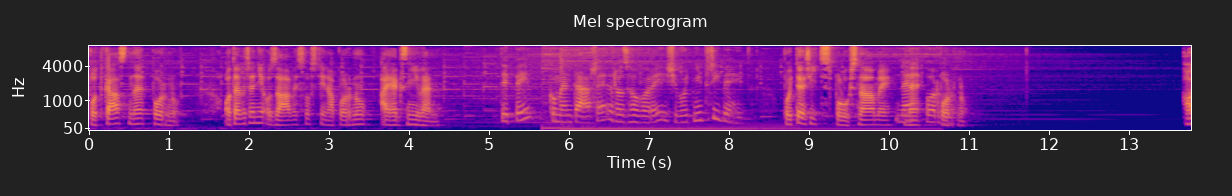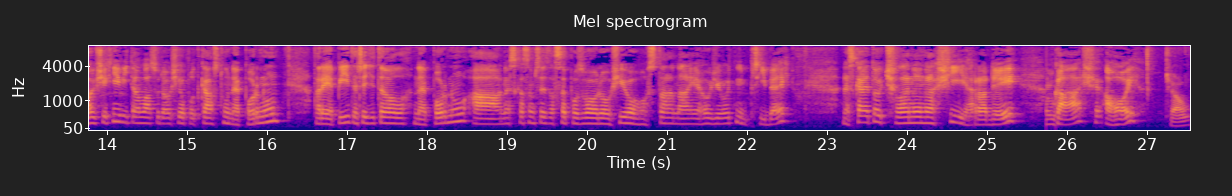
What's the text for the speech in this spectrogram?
Podcast Ne pornu. Otevřeně o závislosti na pornu a jak z ní ven. Tipy, komentáře, rozhovory, životní příběhy. Pojďte říct spolu s námi Ne Ne, pornu. pornu. Ahoj všichni, vítám vás u dalšího podcastu Nepornu. Tady je Pít, ředitel Nepornu a dneska jsem si zase pozval dalšího hosta na jeho životní příběh. Dneska je to člen naší rady, Lukáš. Ahoj. Čau.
